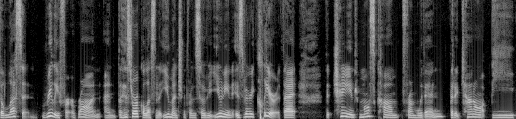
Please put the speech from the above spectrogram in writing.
the lesson really for Iran and the historical lesson that you mentioned for the Soviet Union is very clear that that change must come from within, that it cannot be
